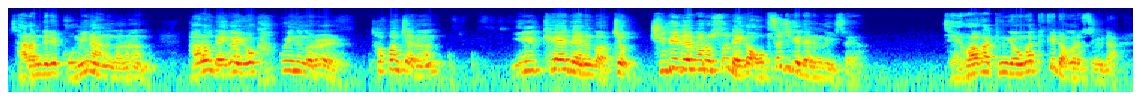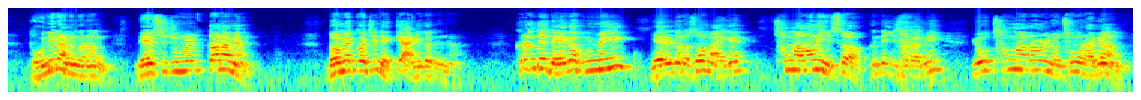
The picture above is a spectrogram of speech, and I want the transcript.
사람들이 고민하는 거는 바로 내가 요 갖고 있는 거를 첫 번째는 잃게 되는 것, 즉 주게 됨으로써 내가 없어지게 되는 거 있어요. 재화 같은 경우가 특히 더 그렇습니다. 돈이라는 거는 내 수중을 떠나면 너의 거지 내 게 아니거든요. 그런데 내가 분명히 예를 들어서 만약에 천만 원이 있어. 근데 이 사람이 요 천만 원을 요청을 하면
